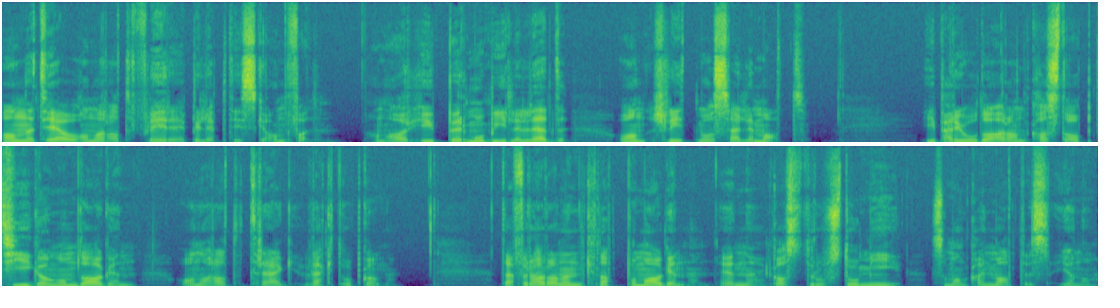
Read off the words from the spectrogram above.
Han Theo han har hatt flere epileptiske anfall. Han har hypermobile ledd, og han sliter med å svelge mat. I perioder har han kasta opp ti ganger om dagen, og han har hatt treg vektoppgang. Derfor har han en knapp på magen, en gastrostomi, som han kan mates gjennom.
